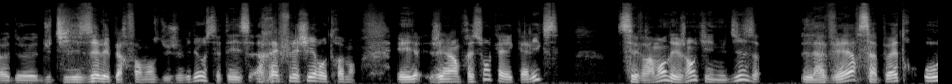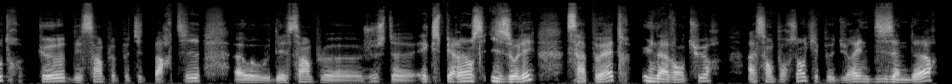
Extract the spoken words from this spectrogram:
euh, d'utiliser les performances du jeu vidéo, c'était réfléchir autrement. Et j'ai l'impression qu'avec Alix, c'est vraiment des gens qui nous disent la VR, ça peut être autre que des simples petites parties euh, ou des simples euh, juste euh, expériences isolées. Ça peut être une aventure à 100% qui peut durer une dizaine d'heures.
